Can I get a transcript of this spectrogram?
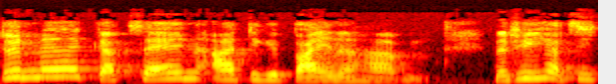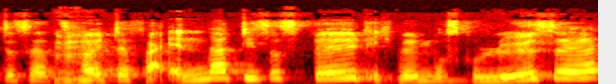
dünne, gazellenartige Beine haben. Natürlich hat sich das jetzt mhm. heute verändert, dieses Bild. Ich will muskulöse,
